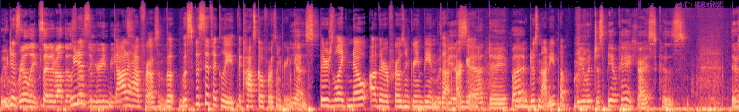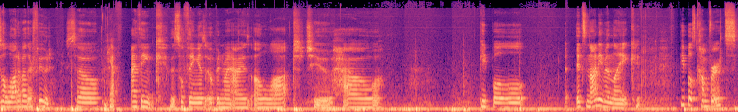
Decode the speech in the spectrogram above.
we, We were just- really excited about those We frozen just green beans. gotta have frozen, the, the specifically the Costco frozen green beans. Yes. There's like no other frozen green beans that are good. sad day, We would just not eat them. we would just be okay, guys, because there's a lot of other food. So Yep. I think this whole thing has opened my eyes a lot to how people. It's not even like people's comforts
